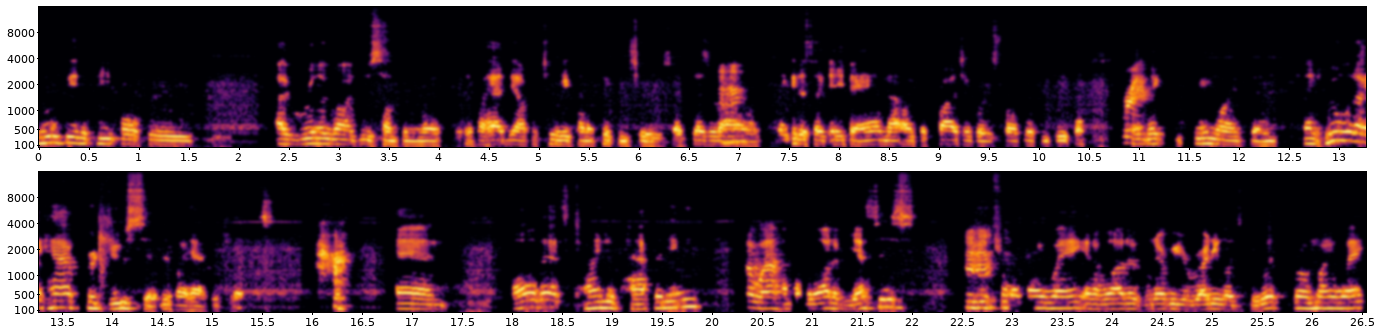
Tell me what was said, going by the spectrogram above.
Who would be the people who I really want to do something with if I had the opportunity to kind of pick and choose, like Desert uh-huh. Island. Make it just like a band, not like a project where it's 12 different people. Right. Make the streamline thing. And who would I have produce it if I had the chance? and all that's kind of happening. Oh, wow. A lot of yeses mm-hmm. thrown my way, and a lot of whenever you're ready, let's do it thrown my way.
